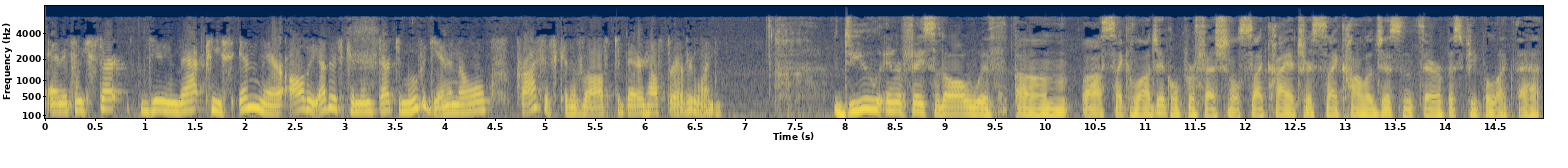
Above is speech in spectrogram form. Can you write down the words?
And if we start getting that piece in there, all the others can then start to move again and the whole process can evolve to better health for everyone. Do you interface at all with um, uh, psychological professionals, psychiatrists, psychologists, and therapists, people like that?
